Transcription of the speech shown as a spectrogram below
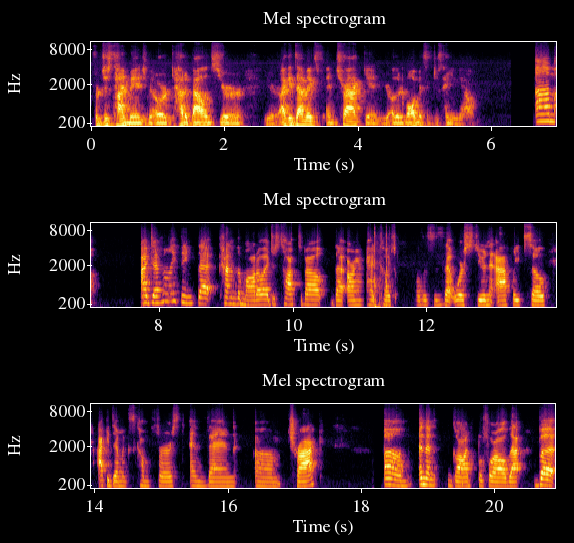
for just time management or how to balance your your academics and track and your other involvements and just hanging out? Um, I definitely think that kind of the motto I just talked about that our head coach tells us is that we're student athletes, so academics come first and then um, track. Um, and then God before all that, but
